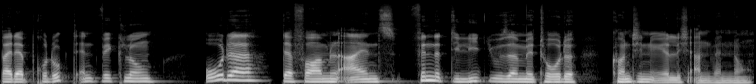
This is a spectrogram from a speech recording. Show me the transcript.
bei der Produktentwicklung oder der Formel 1 findet die Lead-User-Methode kontinuierlich Anwendung.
